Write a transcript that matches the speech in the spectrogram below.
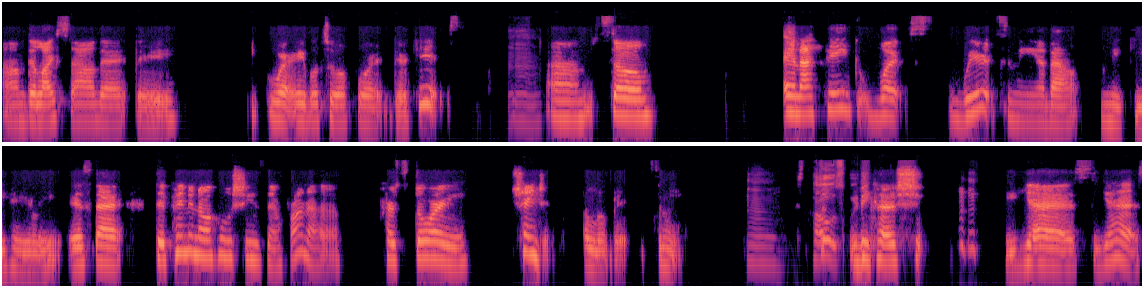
um, the lifestyle that they were able to afford their kids. Mm. Um, so, and I think what's weird to me about Nikki Haley is that depending on who she's in front of, her story changes a little bit to me. Mm. because she Yes, yes,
